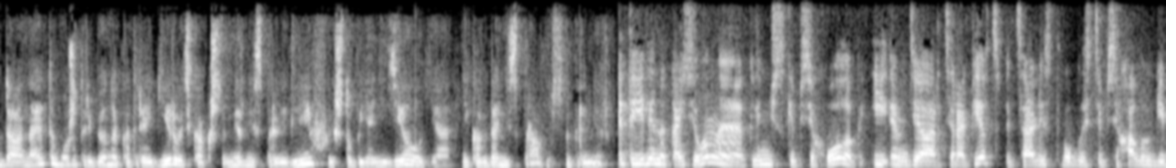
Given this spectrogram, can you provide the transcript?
да, на это может ребенок отреагировать как, что мир несправедлив, и чтобы я не делал, я никогда не справлюсь, например. Это Елена Казенная, клинический психолог и МДР-терапевт, специалист в области психологии,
